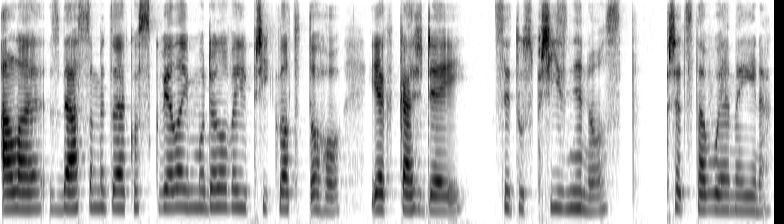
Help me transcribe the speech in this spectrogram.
ale zdá se mi to jako skvělý modelový příklad toho, jak každý si tu zpřízněnost představujeme jinak.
